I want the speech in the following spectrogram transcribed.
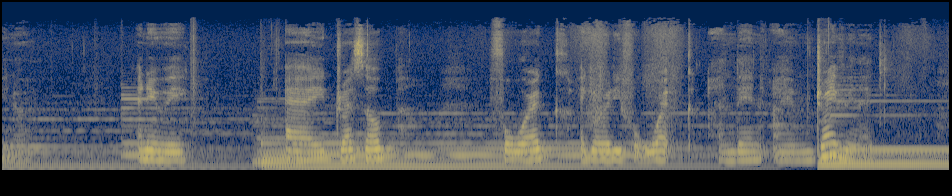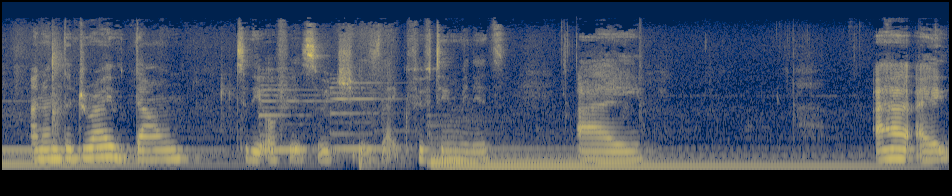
you know. Anyway i dress up for work i get ready for work and then i am driving it. And on the drive down to the office which is like 15 minutes i I had I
